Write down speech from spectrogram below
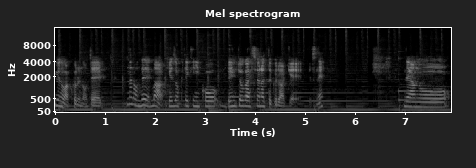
いうのが来るので、なので、まあ、継続的にこう、勉強が必要になってくるわけですね。で、あの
